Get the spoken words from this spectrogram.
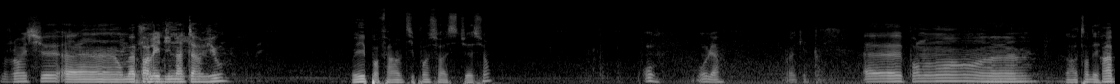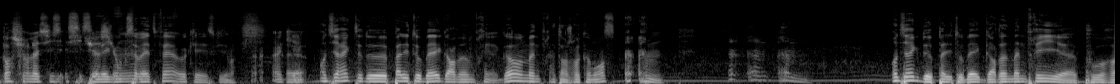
Bonjour monsieur, Euh, on m'a parlé d'une interview. Oui, pour faire un petit point sur la situation. Oula. Ok. Euh, pour le moment, euh, attendez. rapport sur la si- C'est avec situation. vous que ça va être fait Ok, excusez-moi. Ok. Euh, en direct de Paleto Bay, Gordon, Fre- Gordon Manfrey. Attends, je recommence. en direct de Paleto Bay, Gordon Manfrey euh, pour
